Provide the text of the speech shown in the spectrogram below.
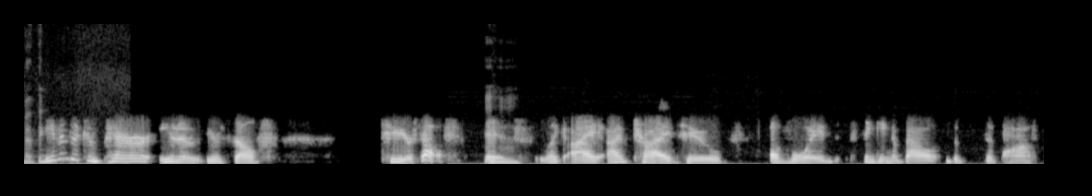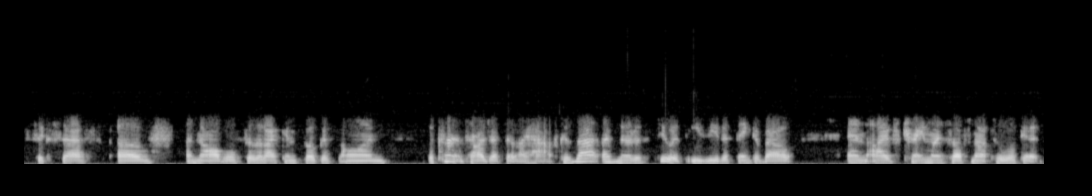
I think even to compare, you know, yourself to yourself. Mm-hmm. It's like I I've tried to avoid thinking about the the past success of a novel so that I can focus on the current project that I have because that I've noticed too. It's easy to think about and I've trained myself not to look at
